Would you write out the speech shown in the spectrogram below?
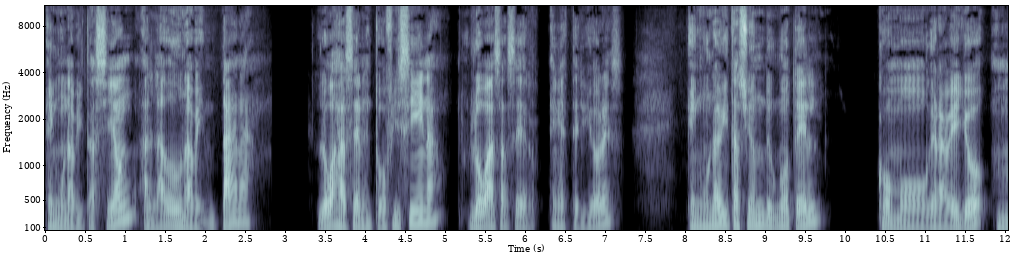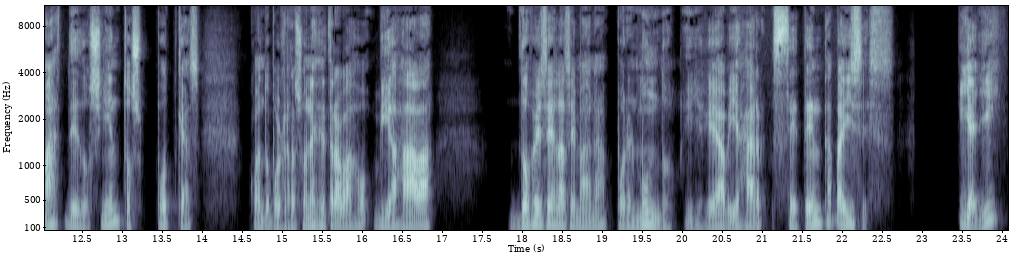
en una habitación, al lado de una ventana? ¿Lo vas a hacer en tu oficina? ¿Lo vas a hacer en exteriores? ¿En una habitación de un hotel? Como grabé yo más de 200 podcasts cuando por razones de trabajo viajaba dos veces a la semana por el mundo y llegué a viajar 70 países. Y allí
